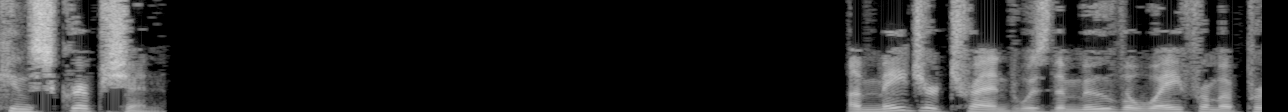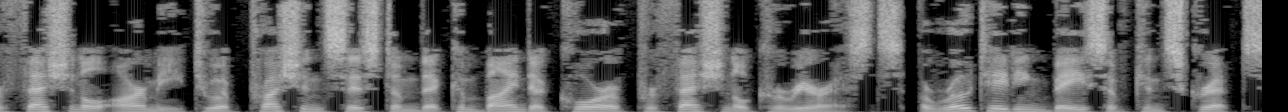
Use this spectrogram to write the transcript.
Conscription A major trend was the move away from a professional army to a Prussian system that combined a corps of professional careerists, a rotating base of conscripts,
